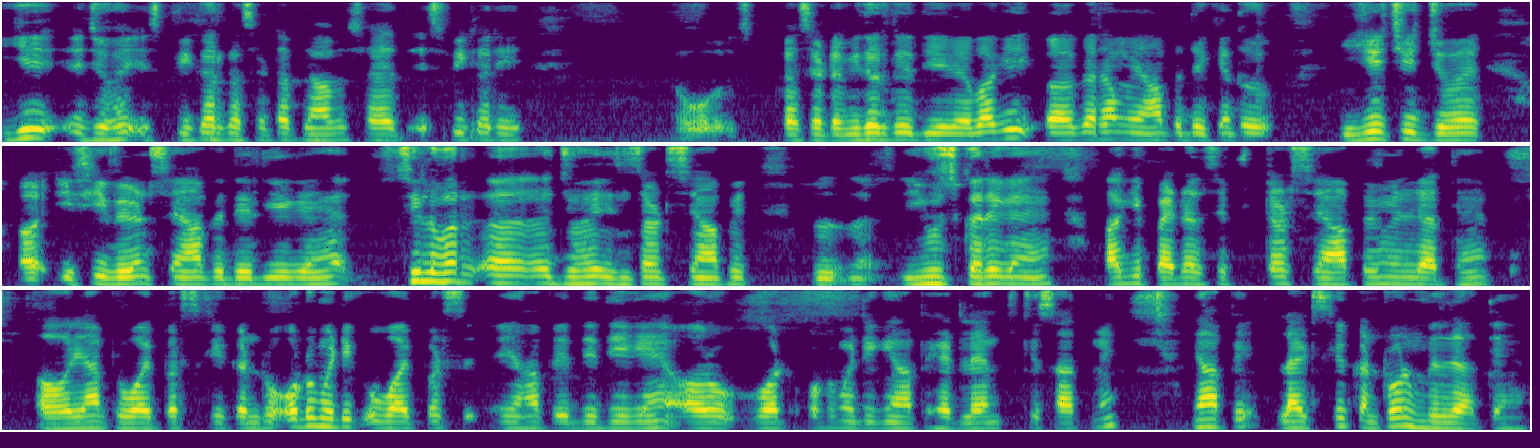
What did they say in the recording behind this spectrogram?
ये जो है स्पीकर का सेटअप यहाँ पे शायद स्पीकर ही उसका सेटअप इधर दे दिए गए बाकी अगर हम यहाँ पे देखें तो ये चीज़ जो है इसी वेंट्स यहाँ पे दे दिए गए हैं। सिल्वर जो है इंसर्ट्स यहाँ पे यूज़ करे गए हैं। बाकी पैडल शिफ्टर्स यहाँ पे मिल जाते हैं और यहाँ पे वाइपर्स के कंट्रोल ऑटोमेटिक वाइपर्स यहाँ पे दे दिए गए हैं और ऑटोमेटिक यहाँ पे हेडलैम्प के साथ में यहाँ पे लाइट्स के कंट्रोल मिल जाते हैं।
